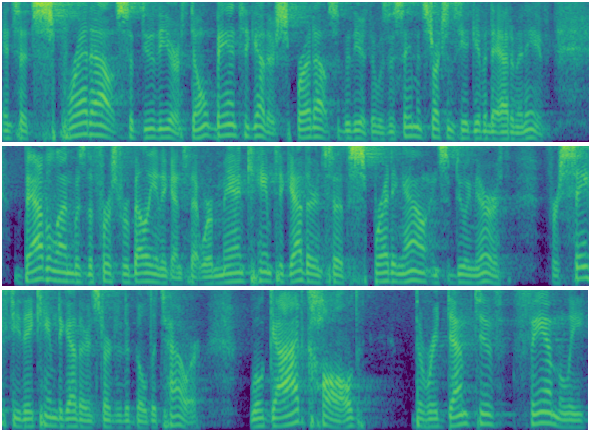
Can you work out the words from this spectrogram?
and said, spread out, subdue the earth. Don't band together, spread out, subdue the earth. It was the same instructions he had given to Adam and Eve. Babylon was the first rebellion against that, where man came together instead of spreading out and subduing the earth. For safety, they came together and started to build a tower. Well, God called the redemptive family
